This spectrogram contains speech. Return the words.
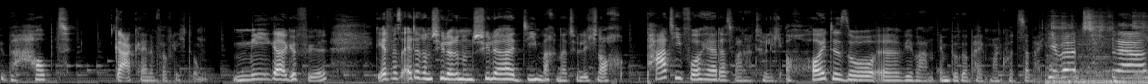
überhaupt gar keine Verpflichtung. Mega Gefühl. Die etwas älteren Schülerinnen und Schüler, die machen natürlich noch Party vorher. Das war natürlich auch heute so. Äh, wir waren im Bürgerpark mal kurz dabei. Hier wird der,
